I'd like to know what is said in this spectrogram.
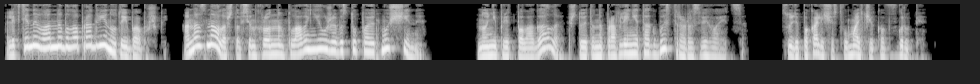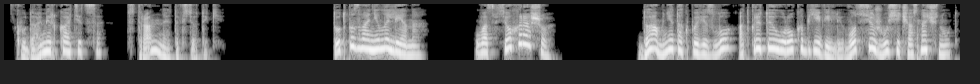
Алевтина Ивановна была продвинутой бабушкой. Она знала, что в синхронном плавании уже выступают мужчины, но не предполагала, что это направление так быстро развивается, судя по количеству мальчиков в группе. Куда мир катится? Странно это все-таки. Тут позвонила Лена. «У вас все хорошо?» «Да, мне так повезло. Открытый урок объявили. Вот сижу, сейчас начнут».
